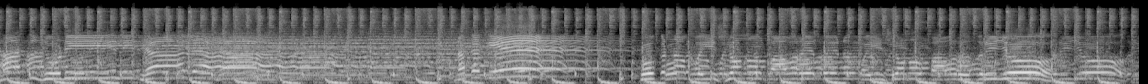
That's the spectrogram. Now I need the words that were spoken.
હાથ જોડી લીધા. નકર કે કોકનો પાવર એ તો એનો પૈસાનો પાવર ઉતરી ગયો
